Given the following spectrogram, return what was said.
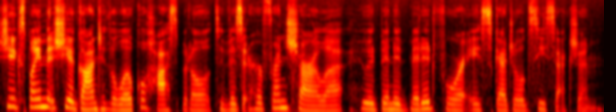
She explained that she had gone to the local hospital to visit her friend Charlotte, who had been admitted for a scheduled C section.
